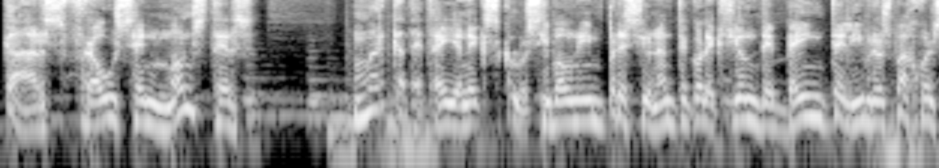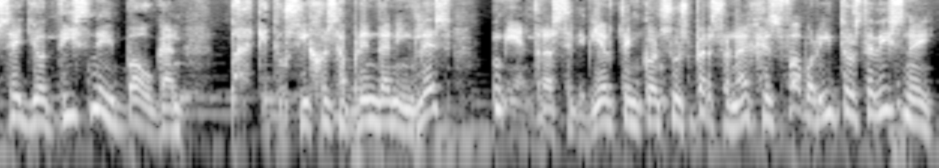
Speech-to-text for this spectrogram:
Cars Frozen Monsters. Marca te trae en exclusiva una impresionante colección de 20 libros bajo el sello Disney Bogan para que tus hijos aprendan inglés mientras se divierten con sus personajes favoritos de Disney.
